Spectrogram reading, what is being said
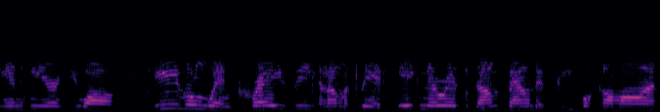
in here. You all, even when crazy, and I'm going to say it, ignorant, dumbfounded people come on,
